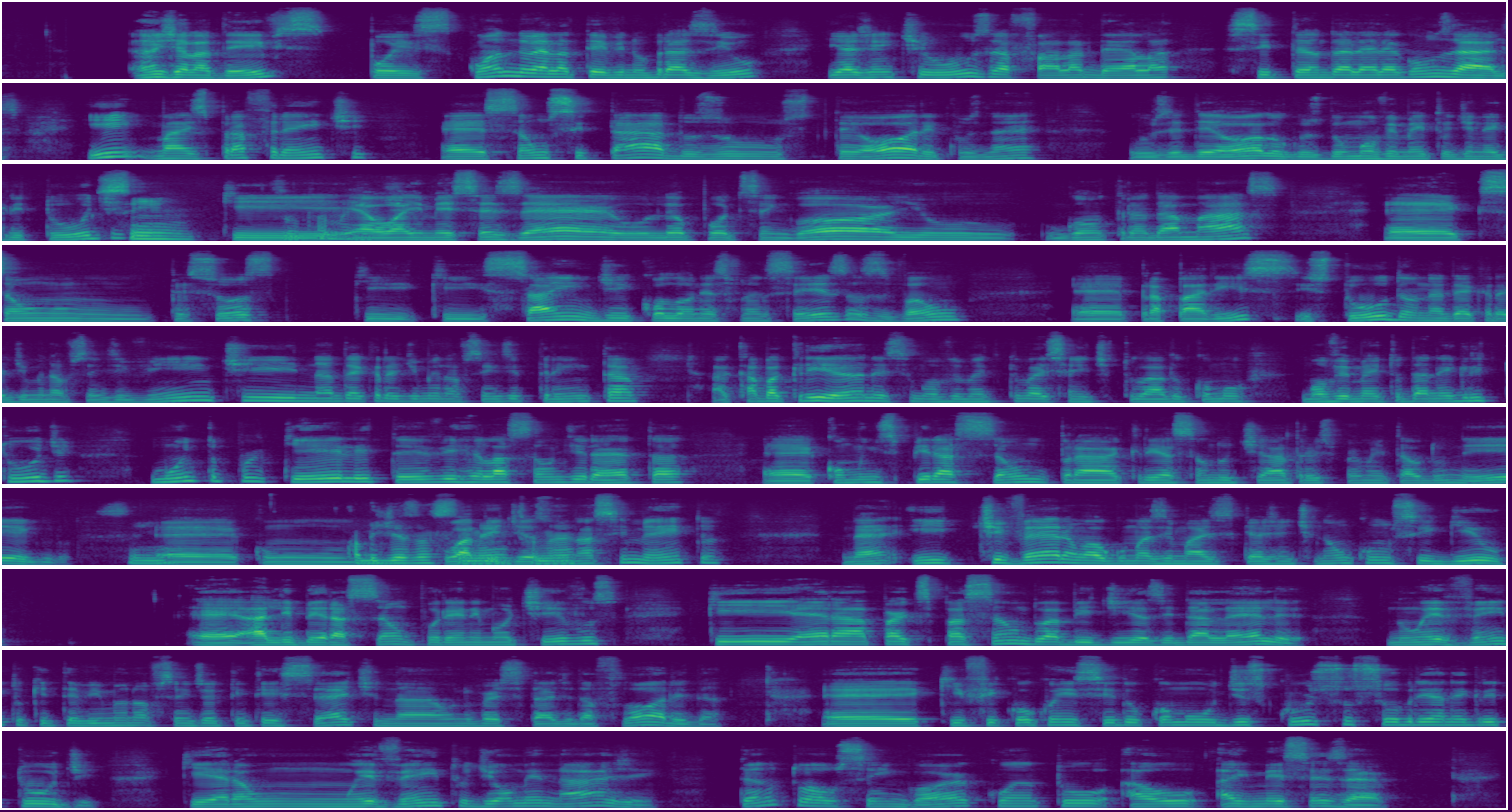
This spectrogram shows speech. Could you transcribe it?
Angela Davis, pois quando ela teve no Brasil e a gente usa a fala dela citando a Lélia Gonzalez. E mais para frente é, são citados os teóricos, né, os ideólogos do movimento de negritude, Sim, que exatamente. é o Aimé Césaire, o Leopold Senghor e o Gontran Damas, é, que são pessoas que, que saem de colônias francesas, vão é, para Paris, estudam na década de 1920 e na década de 1930 acaba criando esse movimento que vai ser intitulado como Movimento da Negritude, muito porque ele teve relação direta é, como inspiração para a criação do teatro experimental do negro, é, com, com Abdias o Abdias né? do Nascimento, né? E tiveram algumas imagens que a gente não conseguiu é, a liberação por N motivos, que era a participação do Abdias e da Lélia num evento que teve em 1987 na Universidade da Flórida, é, que ficou conhecido como o Discurso sobre a Negritude, que era um evento de homenagem tanto ao Senghor quanto ao Aimé Césaire.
